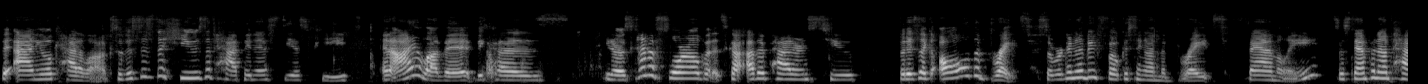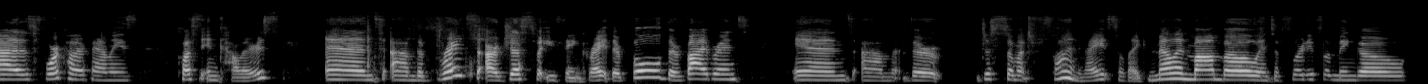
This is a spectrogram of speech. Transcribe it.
the annual catalog. So this is the Hues of Happiness DSP, and I love it because you know it's kind of floral, but it's got other patterns too. But it's like all the brights. So we're going to be focusing on the brights family. So Stampin' Up! has four color families plus in colors. And um, the brights are just what you think, right? They're bold, they're vibrant, and um, they're just so much fun, right? So like Melon Mambo into Flirty Flamingo,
